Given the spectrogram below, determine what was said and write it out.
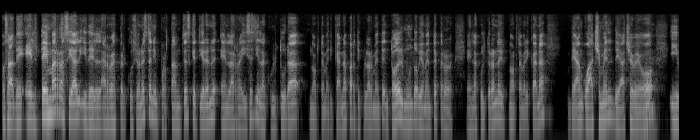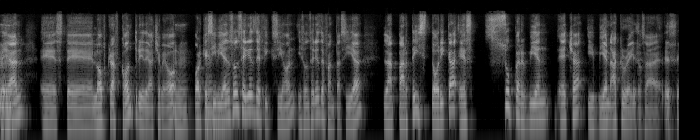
o sea, de el tema racial y de las repercusiones tan importantes que tienen en las raíces y en la cultura norteamericana, particularmente, en todo el mundo, obviamente, pero en la cultura norteamericana, vean Watchmen de HBO y vean este Lovecraft Country de HBO, porque si bien son series de ficción y son series de fantasía, la parte histórica es súper bien hecha y bien accurate, o sea, sí.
